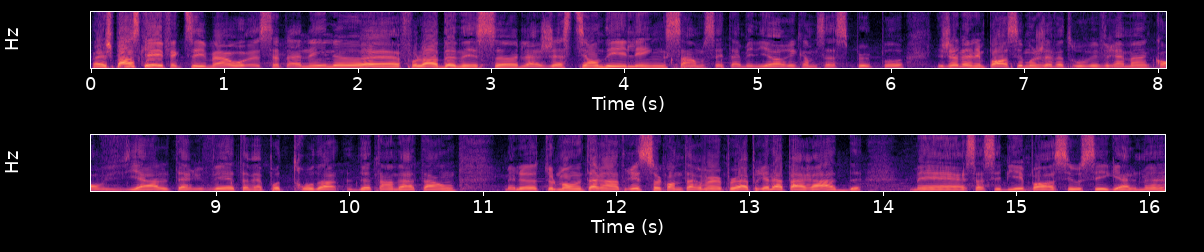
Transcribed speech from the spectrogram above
Ben, je pense qu'effectivement, cette année, il faut leur donner ça. La gestion des lignes semble s'être améliorée comme ça se peut pas. Déjà, l'année passée, moi, je l'avais trouvé vraiment convivial. Tu arrivais, tu n'avais pas trop de temps d'attente. Mais là, tout le monde était rentré. C'est sûr qu'on est arrivé un peu après la parade, mais ça s'est bien passé aussi également.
